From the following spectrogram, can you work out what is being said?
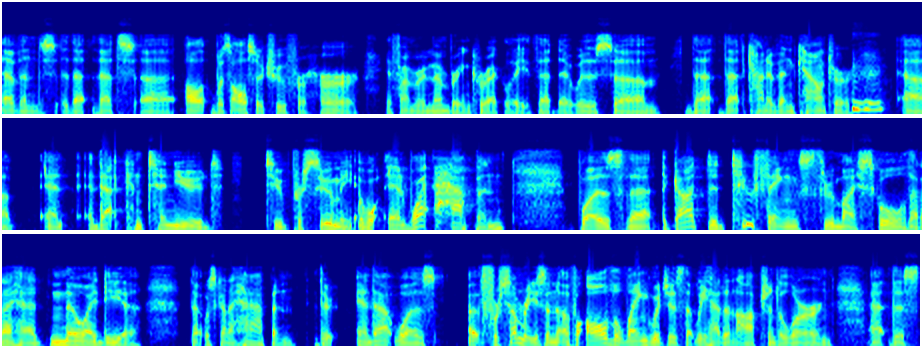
Evans, that that's uh, all was also true for her, if I'm remembering correctly. That it was um, that that kind of encounter, Mhm. uh, and that continued to pursue me. And what happened was that the God did two things through my school that I had no idea that was going to happen. There, and that was uh, for some reason of all the languages that we had an option to learn at this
